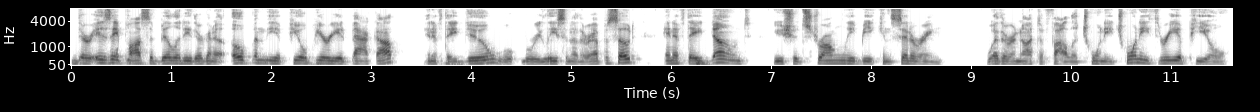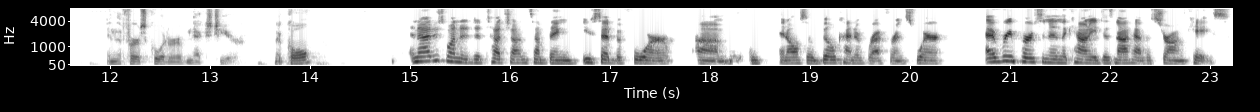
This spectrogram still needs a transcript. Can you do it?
There is a possibility they're going to open the appeal period back up, and if they do, we'll, we'll release another episode. And if they don't, you should strongly be considering whether or not to file a 2023 appeal in the first quarter of next year. Nicole? And I just wanted to touch on something you said before, um, and also Bill kind of referenced, where every person in the county does not have a strong case.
